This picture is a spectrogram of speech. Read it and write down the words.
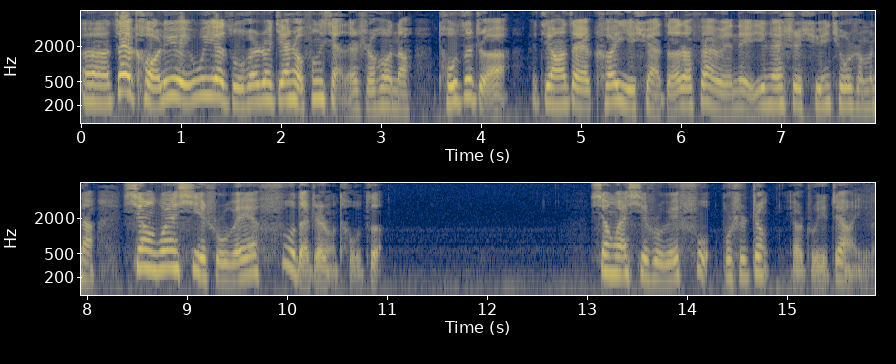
呃在考虑物业组合中减少风险的时候呢，投资者将在可以选择的范围内，应该是寻求什么呢？相关系数为负的这种投资。相关系数为负，不是正，要注意这样一个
